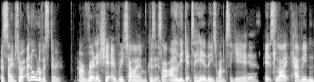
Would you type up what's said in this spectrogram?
the same story. And all of us do. I relish it every time because it's like I only get to hear these once a year. Yeah. It's like having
